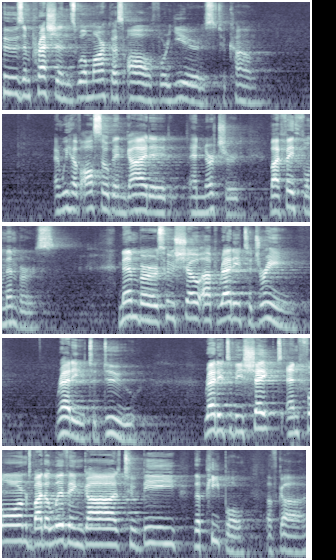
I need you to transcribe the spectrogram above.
whose impressions will mark us all for years to come. And we have also been guided and nurtured by faithful members, members who show up ready to dream, ready to do ready to be shaped and formed by the living God to be the people of God.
